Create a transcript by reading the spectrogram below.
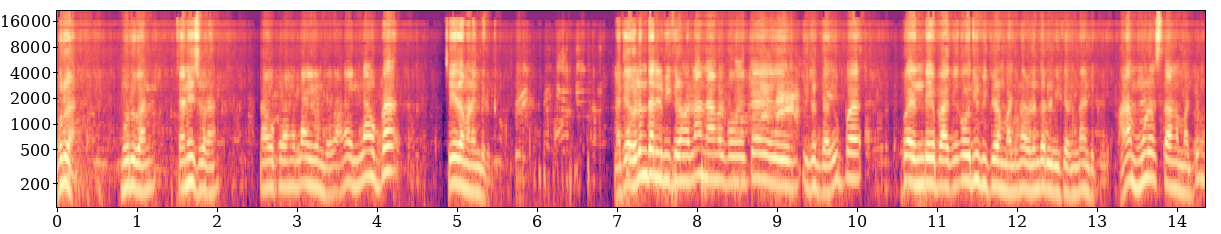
முருகன் முருகன் சனீஸ்வரன் நவக்கிரகங்கள்லாம் இருந்தது. ஆனால் எல்லாம் இப்போ சேதமடைந்திருக்கு. மற்ற எழுந்தல் விக்கிரமெல்லாம் நாங்கள் போய்க்க இருந்தது. இப்போ இப்போ இந்த பார்க்க ஒரு விக்கிரம் மட்டும்தான் எழுந்தல் விக்கிரம் தான் இருக்குது. ஆனால் மூலஸ்தானம் மட்டும்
